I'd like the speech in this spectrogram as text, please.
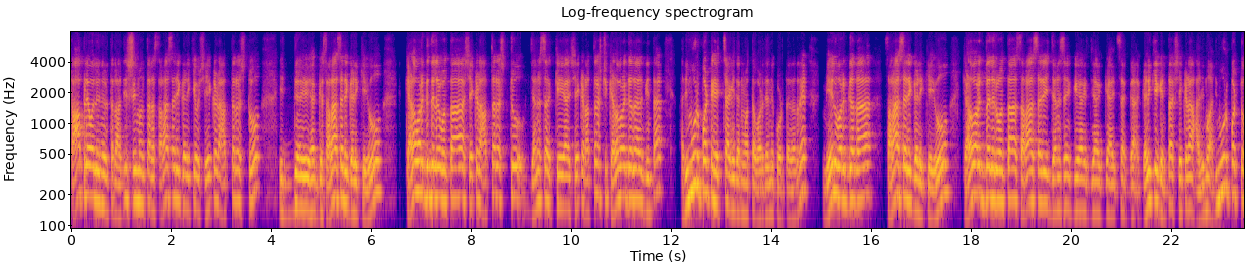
ಟಾಪ್ ಲೆವೆಲ್ ಏನಿರ್ತಾರ ಅತಿ ಶ್ರೀಮಂತರ ಸರಾಸರಿ ಗಳಿಕೆಯು ಶೇಕಡ ಹತ್ತರಷ್ಟು ಸರಾಸರಿ ಗಳಿಕೆಯು ಕೆಳವರ್ಗದಲ್ಲಿರುವಂತಹ ಶೇಕಡ ಹತ್ತರಷ್ಟು ಜನಸಂಖ್ಯೆಯ ಶೇಕಡ ಹತ್ತರಷ್ಟು ಕೆಳವರ್ಗದಗಿಂತ ಹದಿಮೂರು ಪಟ್ಟು ಹೆಚ್ಚಾಗಿದೆ ಅನ್ನುವಂಥ ವರದಿಯನ್ನು ಕೊಡ್ತಾ ಇದೆ ಅಂದ್ರೆ ಮೇಲ್ವರ್ಗದ ಸರಾಸರಿ ಗಳಿಕೆಯು ಕೆಳವರ್ಗದಲ್ಲಿರುವಂತಹ ಸರಾಸರಿ ಜನಸಂಖ್ಯೆಯ ಗಳಿಕೆಗಿಂತ ಶೇಕಡ ಹದಿಮೂ, ಹದಿಮೂರು ಪಟ್ಟು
